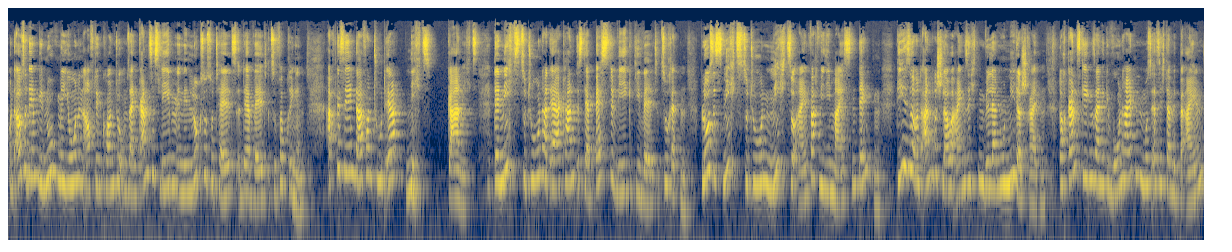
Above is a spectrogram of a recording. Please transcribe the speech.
und außerdem genug Millionen auf dem Konto, um sein ganzes Leben in den Luxushotels der Welt zu verbringen. Abgesehen davon tut er nichts gar nichts. Denn nichts zu tun, hat er erkannt, ist der beste Weg, die Welt zu retten. Bloß ist nichts zu tun nicht so einfach, wie die meisten denken. Diese und andere schlaue Einsichten will er nun niederschreiben. Doch ganz gegen seine Gewohnheiten muss er sich damit beeilen,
